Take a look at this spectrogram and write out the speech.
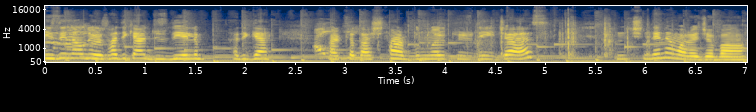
İzin alıyoruz. Hadi gel düzleyelim. Hadi gel. Ay, Arkadaşlar bunları düzleyeceğiz. Bunun içinde ne var acaba?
